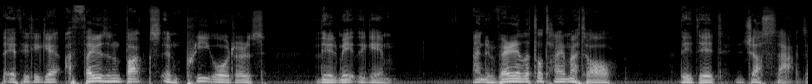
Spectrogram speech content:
that if they could get a thousand bucks in pre orders, they'd make the game. And in very little time at all, they did just that.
